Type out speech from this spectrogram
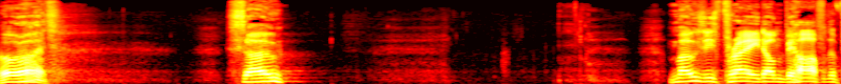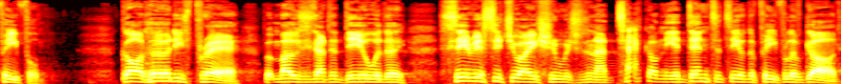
All right. So, Moses prayed on behalf of the people. God heard his prayer, but Moses had to deal with a serious situation, which was an attack on the identity of the people of God.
